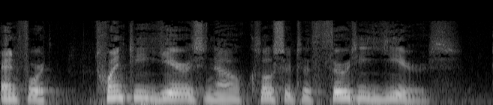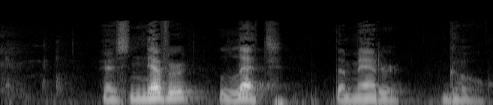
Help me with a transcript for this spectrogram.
and for 20 years now, closer to 30 years, has never let the matter go.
